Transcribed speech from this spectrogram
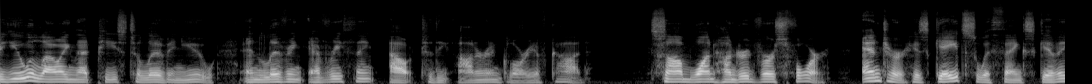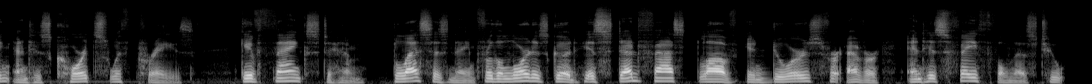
you allowing that peace to live in you and living everything out to the honor and glory of God? Psalm 100, verse 4 Enter his gates with thanksgiving and his courts with praise. Give thanks to him. Bless his name, for the Lord is good. His steadfast love endures forever, and his faithfulness to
